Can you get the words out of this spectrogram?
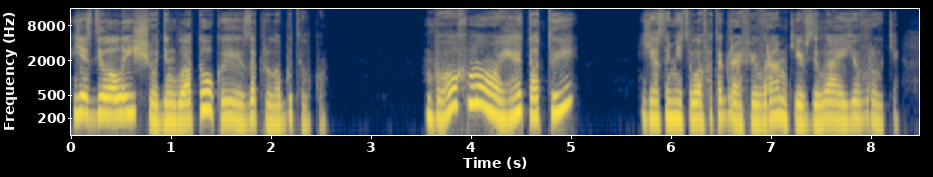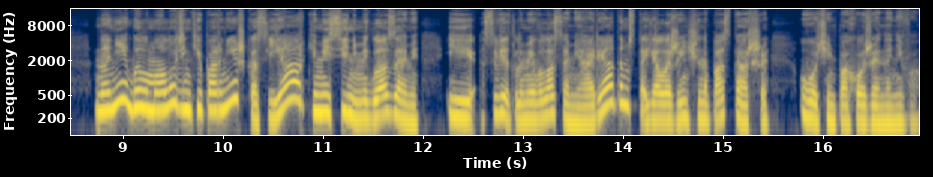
Я сделала еще один глоток и закрыла бутылку. «Бог мой, это ты?» Я заметила фотографию в рамке и взяла ее в руки. На ней был молоденький парнишка с яркими синими глазами и светлыми волосами, а рядом стояла женщина постарше, очень похожая на него.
